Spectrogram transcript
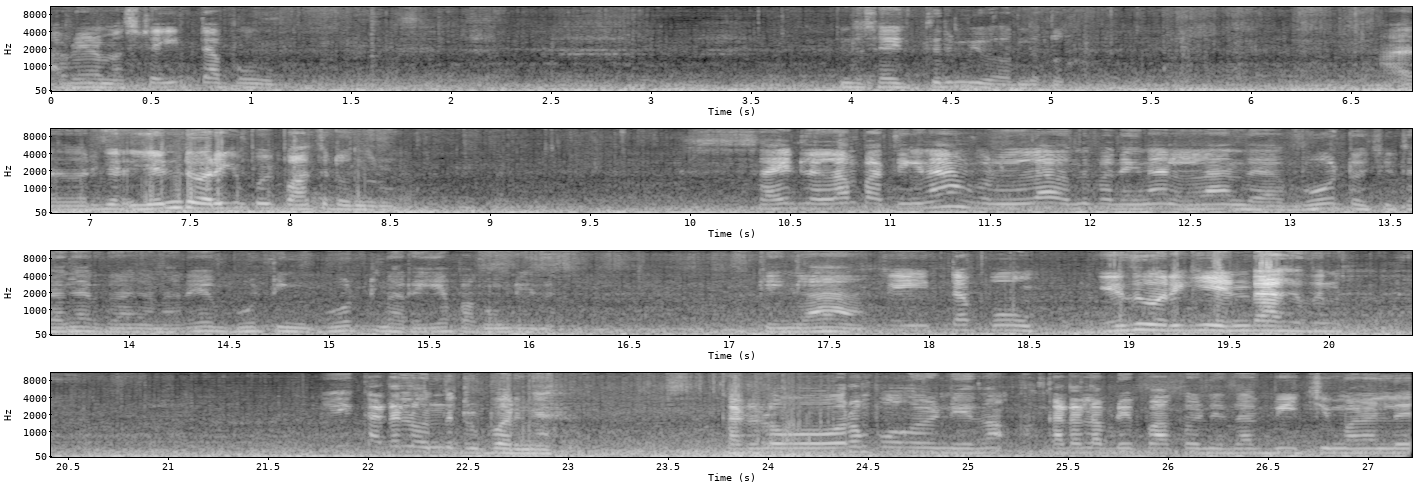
அப்படியே நம்ம ஸ்ட்ரைட்டாக போவோம். இந்த சைடு திரும்பி வந்துடலாம். அது வரைக்கும் எண்டு வரைக்கும் போய் பார்த்துட்டு வந்துடுவோம் சைட்லலாம் பார்த்தீங்கன்னா ஃபுல்லாக வந்து பார்த்தீங்கன்னா எல்லாம் அந்த போட் வச்சுட்டு தாங்க இருக்காங்க. நிறைய போட்டிங் போட் நிறைய பார்க்க முடியுது. ஓகேங்களா? ஸ்ட்ரெயிட்டாக போவோம் எது வரைக்கும் எண்ட் ஆகுதுன்னு. கடல் வந்துட்டு இருப்பாருங்க. கடலோரம் போக வேண்டியதுதான். கடல் அப்படியே பார்க்க வேண்டியதுதான். பீச்சு மணல்.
